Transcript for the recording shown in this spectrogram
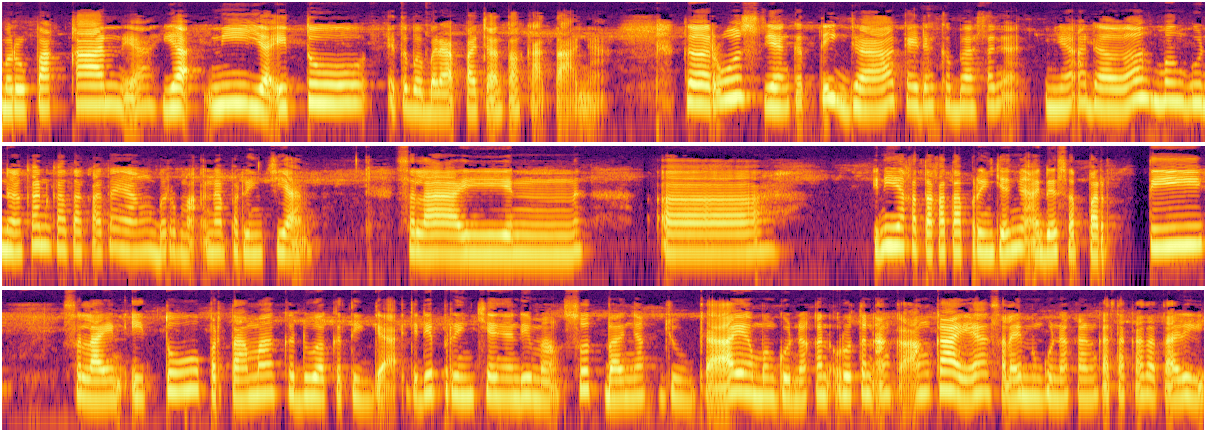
merupakan ya yakni yaitu itu beberapa contoh katanya. Terus yang ketiga, kaidah kebahasannya adalah menggunakan kata-kata yang bermakna perincian. Selain uh, ini ya kata-kata perinciannya ada seperti Selain itu, pertama, kedua, ketiga. Jadi perincian yang dimaksud banyak juga yang menggunakan urutan angka-angka ya, selain menggunakan kata-kata tadi.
